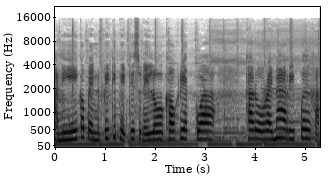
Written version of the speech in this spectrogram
อันนี้ก็เป็นพริกที่เผ็ดที่สุดในโลกเขาเรียกว่าคาโรไรนาริปเปอร์ค่ะ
